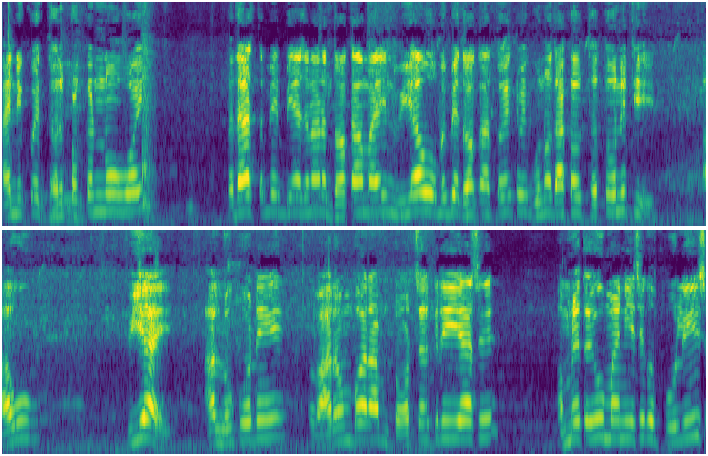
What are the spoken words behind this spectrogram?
આની કોઈ ધરપકડ ન હોય. કદાચ તમે બે જણાને ધોકા મારીને વિયાવો બે બે ધોકા એ કોઈ ગુનો દાખલ થતો નથી. આવું પીઆઈ આ લોકોને વારંવાર આમ ટોર્ચર કરી રહ્યા છે. અમને તો એવું માનીએ છીએ કે પોલીસ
